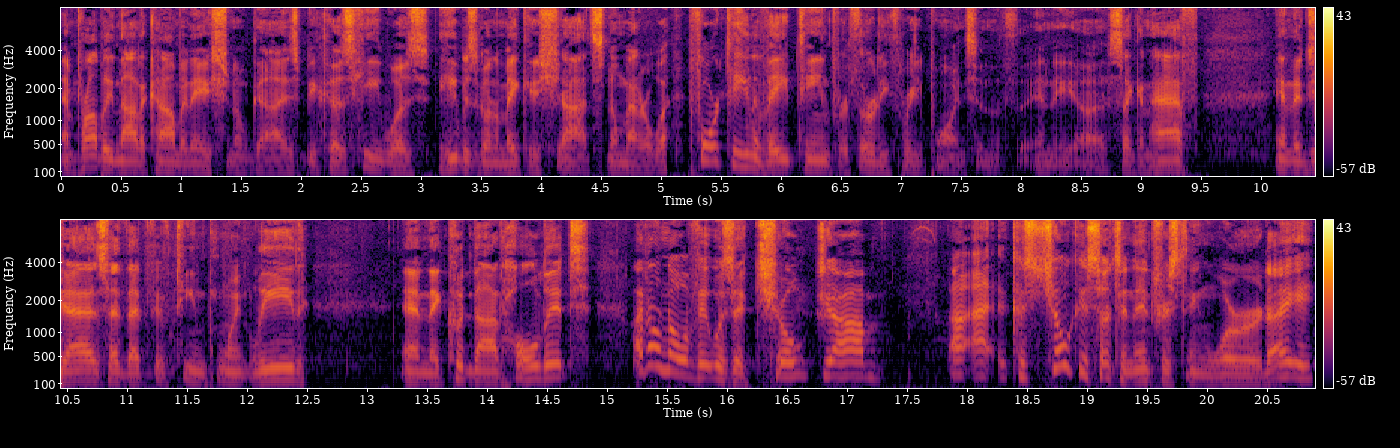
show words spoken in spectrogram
and probably not a combination of guys because he was he was going to make his shots no matter what. 14 of 18 for 33 points in the in the uh, second half, and the Jazz had that 15 point lead, and they could not hold it. I don't know if it was a choke job, because choke is such an interesting word. I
